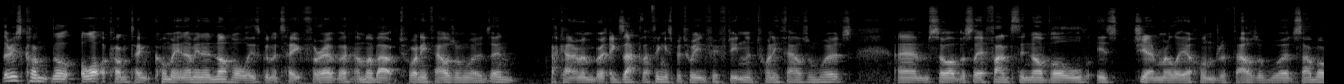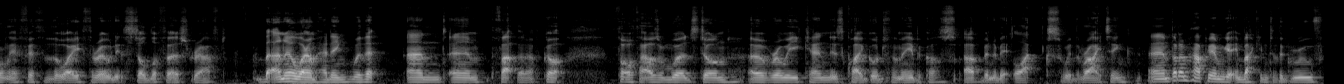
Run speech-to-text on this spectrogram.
there is con- a lot of content coming. I mean, a novel is going to take forever. I'm about 20,000 words in. I can't remember exactly. I think it's between 15 and 20,000 words. Um, so obviously a fantasy novel is generally 100,000 words. So I'm only a fifth of the way through and it's still the first draft. But I know where I'm heading with it. And um, the fact that I've got 4,000 words done over a weekend is quite good for me because I've been a bit lax with writing. Um, but I'm happy I'm getting back into the groove.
